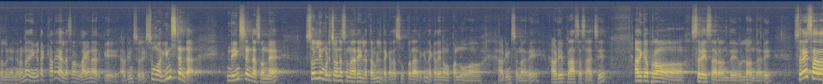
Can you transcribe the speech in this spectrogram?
சொல்லுங்கன்னு சொன்னால் எங்கிட்ட கதையாக இல்லை சார் லைனாக இருக்குது அப்படின்னு சொல்லிட்டு சும்மா ஒரு இன்ஸ்டண்ட்டாக இந்த இன்ஸ்டண்ட்டாக சொன்னேன். சொல்லி முடிச்ச சொன்னார் இல்லை தமிழ் இந்த கதை சூப்பராக இருக்குது இந்த கதையை நம்ம பண்ணுவோம் அப்படின்னு சொன்னார். அப்படியே ப்ராசஸ் ஆச்சு. அதுக்கப்புறம் சுரேஷ் சார் வந்து உள்ளே வந்தார். சுரேஷ் சாரை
